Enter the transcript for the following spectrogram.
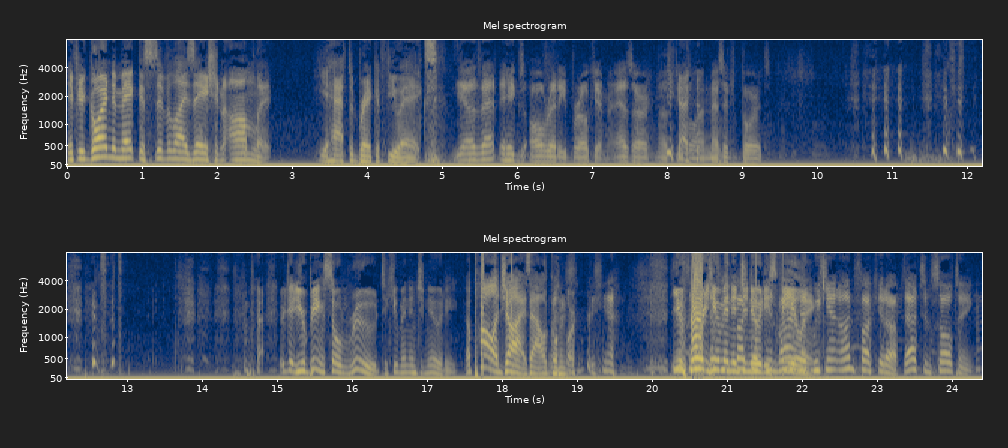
If you're going to make a civilization omelet, you have to break a few eggs. Yeah, that egg's already broken, as are most Yeah, people on message boards. You're being so rude to human ingenuity. Apologize, Al Gore. yeah. You've hurt human fucked up the ingenuity's feelings. We can't unfuck it up. That's insulting.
